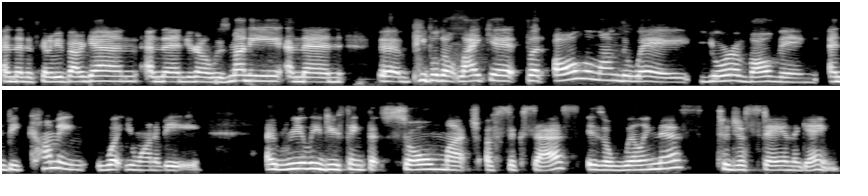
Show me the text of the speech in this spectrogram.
And then it's going to be bad again. And then you're going to lose money. And then uh, people don't like it. But all along the way, you're evolving and becoming what you want to be. I really do think that so much of success is a willingness to just stay in the game.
